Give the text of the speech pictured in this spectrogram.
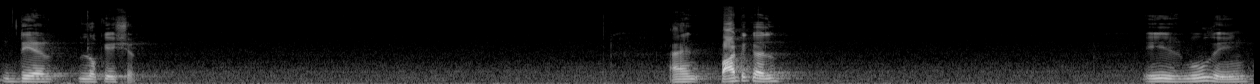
their location. and particle is moving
